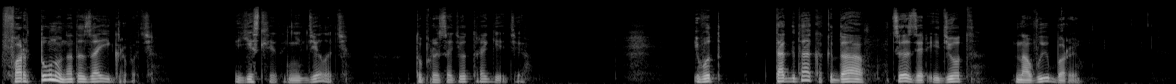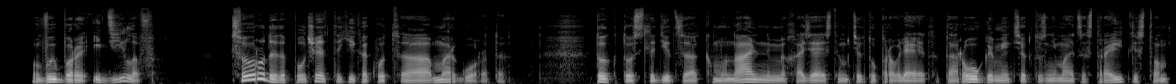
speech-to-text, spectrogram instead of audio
Фортуну надо заигрывать. Если это не делать, то произойдет трагедия – и вот тогда, когда Цезарь идет на выборы, выборы идилов, своего рода это получается такие, как вот а, мэр города. Тот, кто следит за коммунальными хозяйствами, те, кто управляет дорогами, те, кто занимается строительством.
